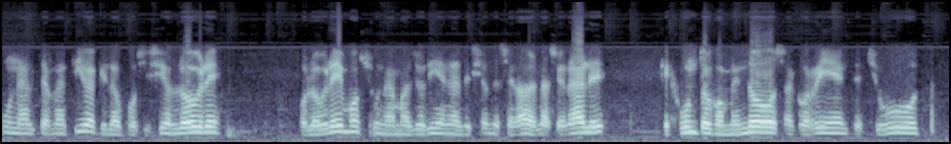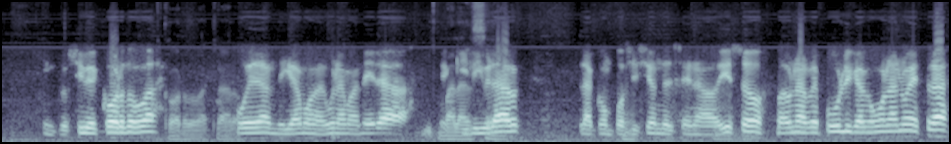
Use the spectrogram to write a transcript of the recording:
una alternativa que la oposición logre o logremos una mayoría en la elección de senadores nacionales que junto con Mendoza, Corrientes, Chubut, inclusive Córdoba, Córdoba, claro. puedan, digamos, de alguna manera Balancear. equilibrar la composición del Senado. Y eso para una república como la nuestra,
